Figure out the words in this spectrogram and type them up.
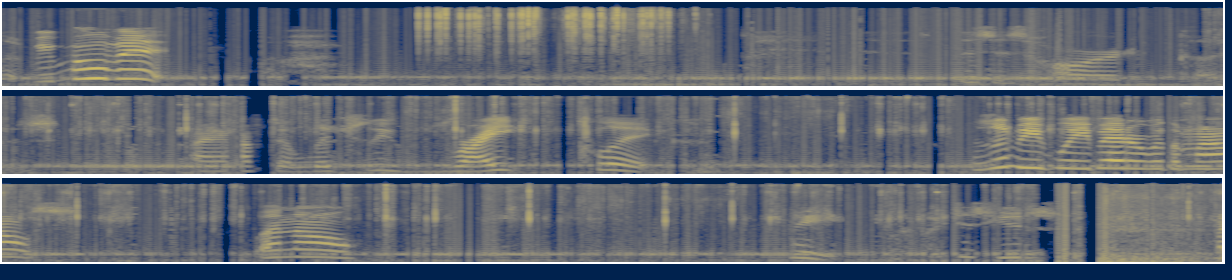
Let me move it! This is hard because I have to literally right click. This would be way better with a mouse. But no. Wait, what if I just use my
